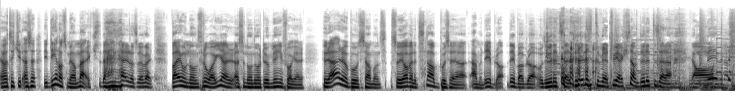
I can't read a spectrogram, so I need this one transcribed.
Jag tycker, alltså, det är något som jag har märkt. Det här, det här är något som jag har märkt. Varje gång någon frågar, alltså någon i vårt umgänge frågar hur är det att bo tillsammans? Så är jag väldigt snabb på att säga, ja men det är bra, det är bara bra. Och du är lite, så här, du är lite mer tveksam, du är lite såhär, ja... Nej, men alltså-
